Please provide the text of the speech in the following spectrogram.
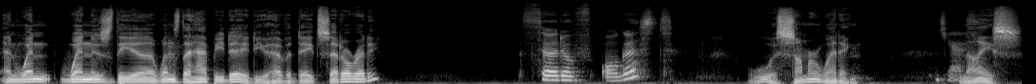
And when when is the uh, when's the happy day? Do you have a date set already? 3rd of August. Ooh, a summer wedding. Yes. Nice.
